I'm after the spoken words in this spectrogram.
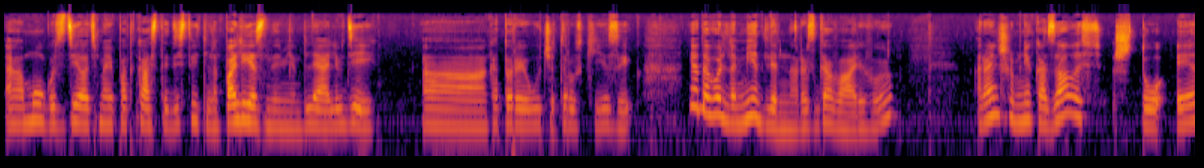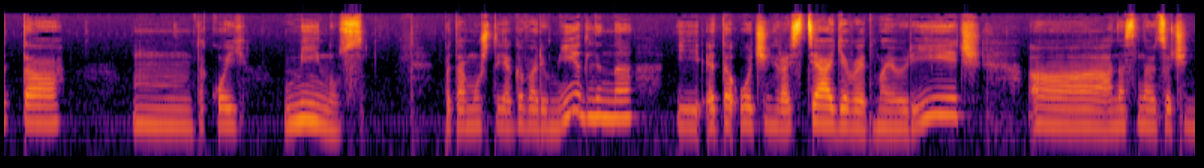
могут сделать мои подкасты действительно полезными для людей, а, которые учат русский язык. Я довольно медленно разговариваю. Раньше мне казалось, что это м, такой минус, потому что я говорю медленно, и это очень растягивает мою речь, а, она становится очень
